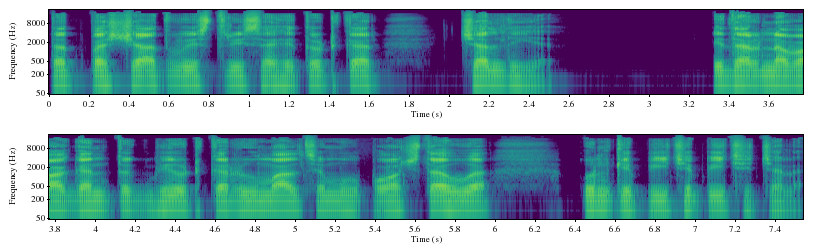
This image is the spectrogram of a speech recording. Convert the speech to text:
तत्पश्चात वो स्त्री सहित उठकर चल दिया। इधर नवागंतुक भी उठकर रूमाल से मुँह पहुँचता हुआ उनके पीछे पीछे चला।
